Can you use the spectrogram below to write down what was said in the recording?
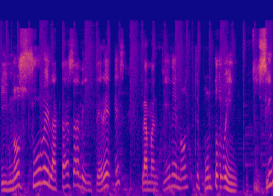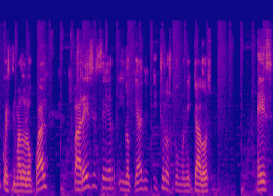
y no sube la tasa de interés, la mantiene en 11.25, estimado, lo cual parece ser, y lo que han dicho los comunicados, es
